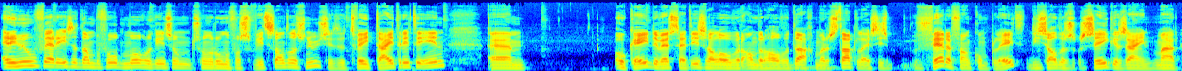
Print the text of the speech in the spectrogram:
En in hoeverre is het dan bijvoorbeeld mogelijk in zo'n zo'n ronde van Zwitserland als nu? Zitten twee tijdritten in. Um, Oké, de wedstrijd is al over anderhalve dag, maar de startlijst is verre van compleet. Die zal er zeker zijn, maar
